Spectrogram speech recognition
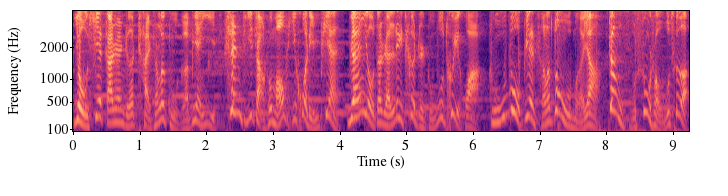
有些感染者产生了骨骼变异，身体长出毛皮或鳞片，原有的人类特质逐步退化，逐步变成了动物模样。政府束手无策，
